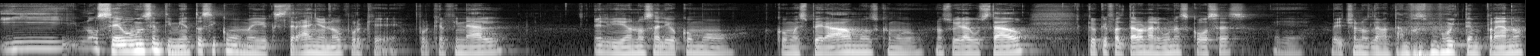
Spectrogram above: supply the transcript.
Y no sé, hubo un sentimiento así como medio extraño, ¿no? Porque, porque al final el video no salió como, como esperábamos, como nos hubiera gustado. Creo que faltaron algunas cosas. Eh, de hecho, nos levantamos muy temprano.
